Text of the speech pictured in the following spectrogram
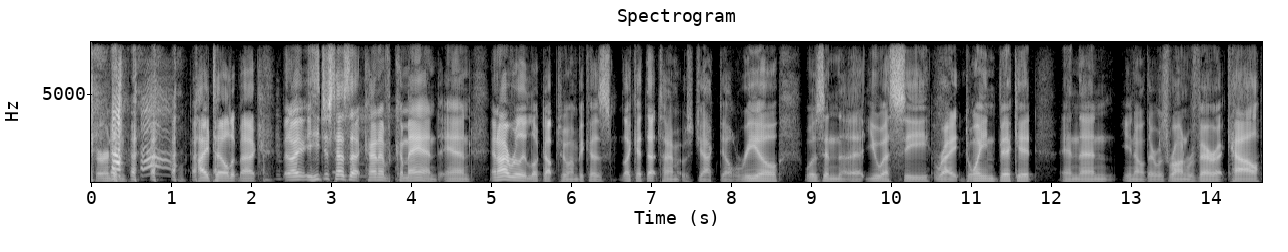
Turned and hightailed it back. But I, he just has that kind of command, and and I really looked up to him because, like at that time, it was Jack Del Rio was in the uh, USC, Right. Duane Bickett, and then you know there was Ron Rivera at Cal,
